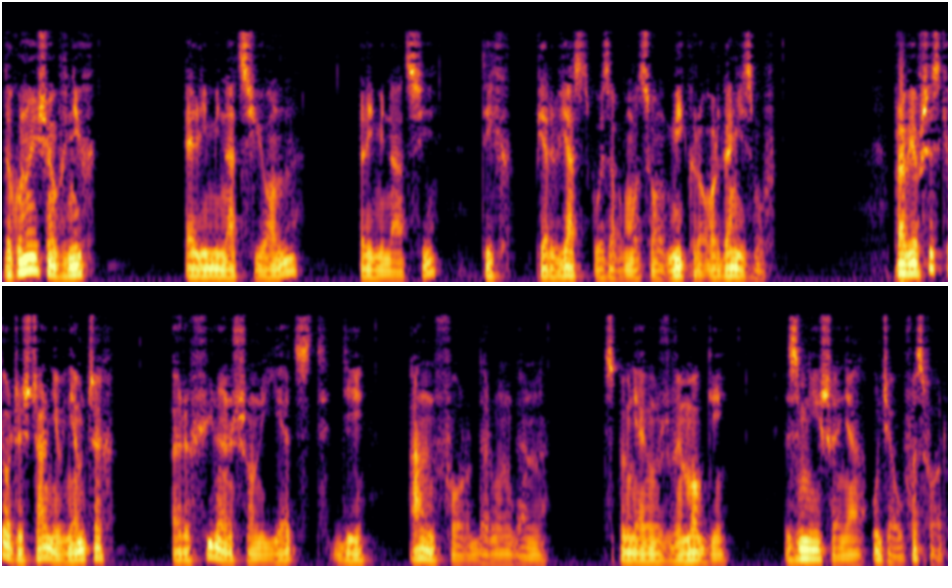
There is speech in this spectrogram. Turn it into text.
Dokonuje się w nich elimination, eliminacji tych pierwiastków za pomocą mikroorganizmów. Prawie wszystkie oczyszczalnie w Niemczech erfüllen schon jetzt die Anforderungen, spełniają już wymogi zmniejszenia udziału fosforu.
